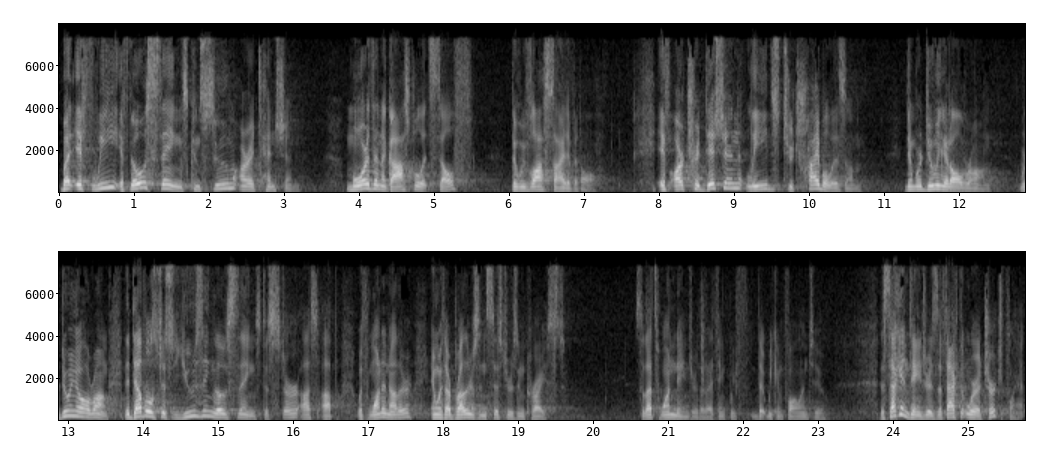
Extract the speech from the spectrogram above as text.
But if we if those things consume our attention more than the gospel itself, then we've lost sight of it all. If our tradition leads to tribalism, then we're doing it all wrong. We're doing it all wrong. The devil's just using those things to stir us up with one another and with our brothers and sisters in Christ. So that's one danger that I think we that we can fall into. The second danger is the fact that we're a church plant.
